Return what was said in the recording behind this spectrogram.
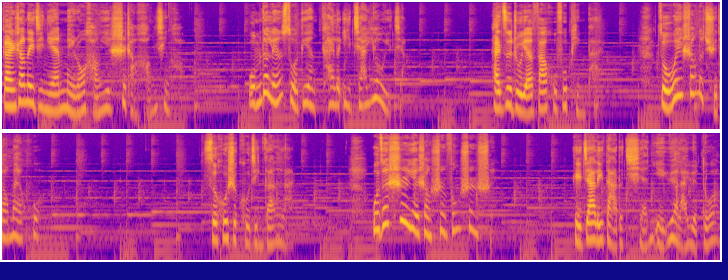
赶上那几年美容行业市场行情好，我们的连锁店开了一家又一家，还自主研发护肤品牌。走微商的渠道卖货，似乎是苦尽甘来。我在事业上顺风顺水，给家里打的钱也越来越多了。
